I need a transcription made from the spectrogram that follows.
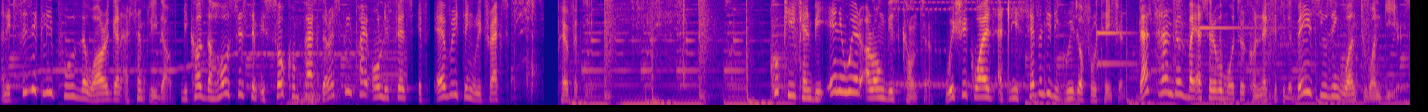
and it physically pulls the water gun assembly down. Because the whole system is so compact, the Raspberry Pi only fits if everything retracts perfectly. Cookie can be anywhere along this counter, which requires at least 70 degrees of rotation. That's handled by a servo motor connected to the base using 1-to-1 -one gears.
